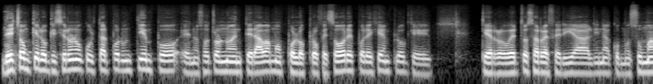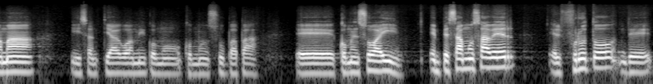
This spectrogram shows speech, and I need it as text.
De hecho, aunque lo quisieron ocultar por un tiempo, eh, nosotros nos enterábamos por los profesores, por ejemplo, que, que Roberto se refería a Lina como su mamá y Santiago a mí como, como su papá. Eh, comenzó ahí. Empezamos a ver el fruto de,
